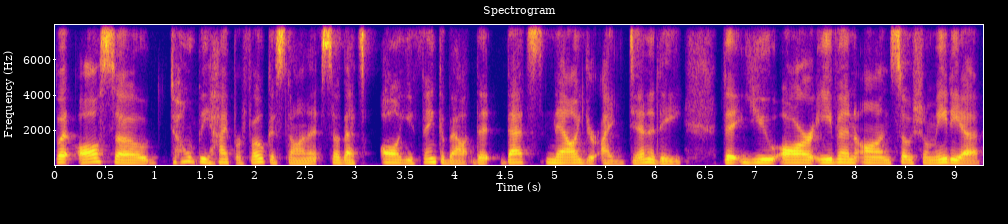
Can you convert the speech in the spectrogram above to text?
but also don't be hyper focused on it. So that's all you think about that that's now your identity that you are even on social media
